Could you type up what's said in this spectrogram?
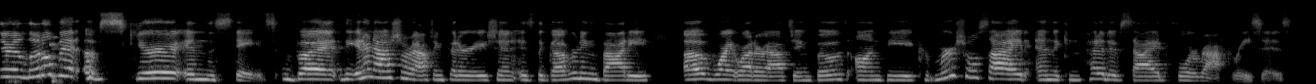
they're a little bit obscure in the States, but the International Rafting Federation is the governing body of whitewater rafting, both on the commercial side and the competitive side for raft races.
